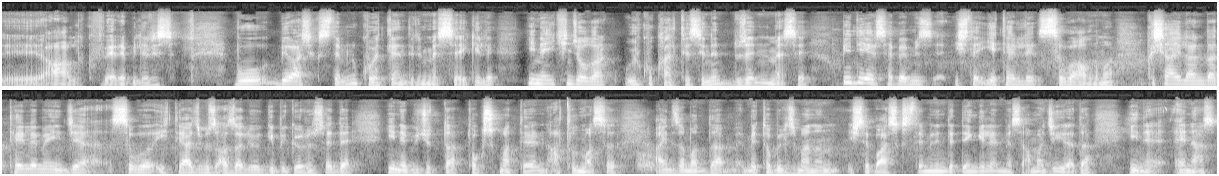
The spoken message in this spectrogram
e, ağırlık verebiliriz. Bu bir bağışıklık sisteminin kuvvetlendirilmesiyle ilgili. Yine ikinci olarak uyku kalitesinin düzenlenmesi. Bir diğer sebebimiz işte yeterli sıvı alımı. Kış aylarında terlemeyince sıvı ihtiyacımız azalıyor gibi görünse de yine vücutta toksik maddelerin atılması, aynı zamanda metabolizmanın işte bağışıklık sisteminin de dengelenmesi amacıyla da yine en az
